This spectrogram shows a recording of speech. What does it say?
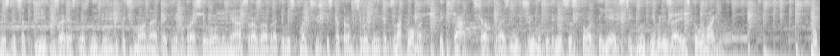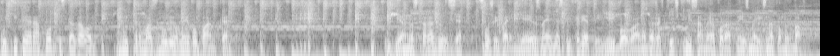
Если все-таки ей позарез нужны деньги, почему она опять не попросила у меня, а сразу обратилась к мальчишке, с которым всего день как знакома? И как, черт возьми, Джим ухитрился столько ей отстегнуть, не вылезая из колымаги? «По пути к аэропорту, — сказал он, — мы тормознули у моего банка». Я насторожился. «Слушай, парень, я ее знаю несколько лет, и, ей-богу, она даже в птичке не самая аккуратная из моих знакомых баб».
